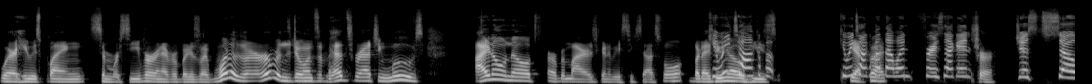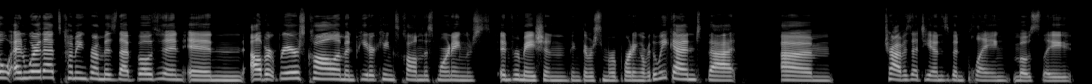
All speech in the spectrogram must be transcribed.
where he was playing some receiver and everybody's like, "What is Urban's doing? Some head scratching moves." I don't know if Urban Meyer is going to be successful, but I Can do know he's about- Can we Yeah, talk about ahead. that one for a second? sure. just so and where that's coming from is that both in in Albert Breer's column and Peter King's column this morning there's information I think there was some reporting over the weekend that um Travis Etienne has been playing mostly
